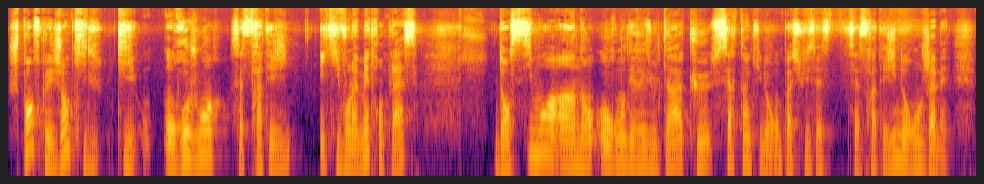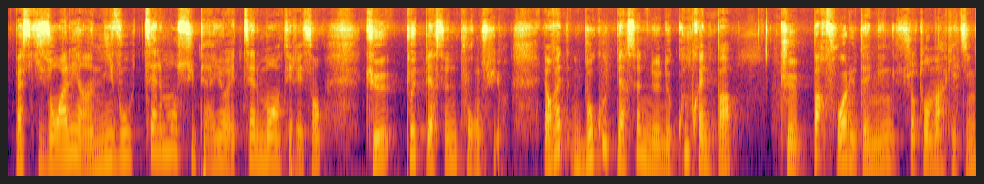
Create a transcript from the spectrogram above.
je pense que les gens qui, qui ont rejoint cette stratégie et qui vont la mettre en place, dans six mois à un an, auront des résultats que certains qui n'auront pas suivi cette, stratégie n'auront jamais. Parce qu'ils ont allé à un niveau tellement supérieur et tellement intéressant que peu de personnes pourront suivre. Et en fait, beaucoup de personnes ne, ne comprennent pas que parfois le timing, surtout au marketing,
